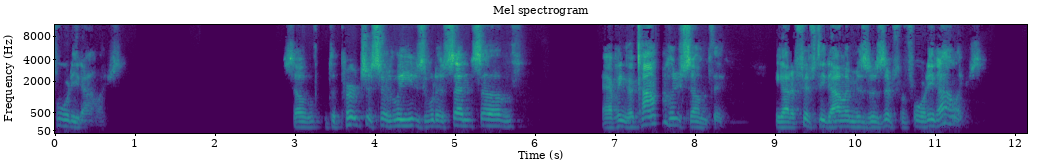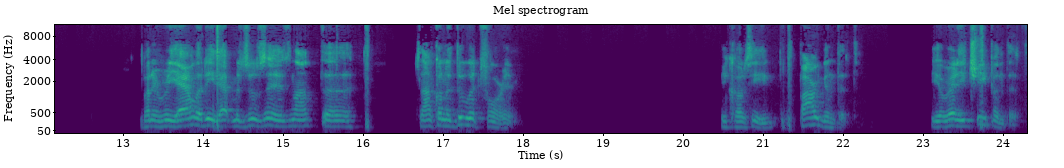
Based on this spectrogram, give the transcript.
$40. So the purchaser leaves with a sense of having accomplished something. He got a $50 mezuzah for $40. But in reality, that mezuzah is not, uh, it's not going to do it for him because he bargained it. He already cheapened it.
